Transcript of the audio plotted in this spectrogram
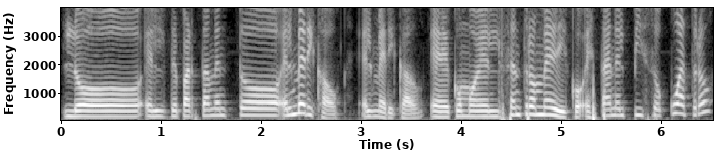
lo, el departamento, el medical, el medical, eh, como el centro médico está en el piso 4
